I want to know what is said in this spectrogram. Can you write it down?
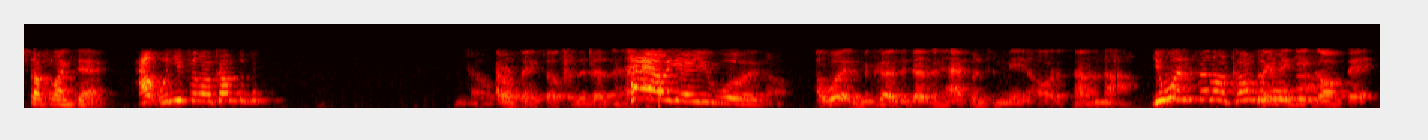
stuff like that. How when you feel uncomfortable? No. I don't think so because it doesn't happen. Hell yeah, you would. I wouldn't because it doesn't happen to men all the time. Nah. You wouldn't feel uncomfortable. Women get golfed at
